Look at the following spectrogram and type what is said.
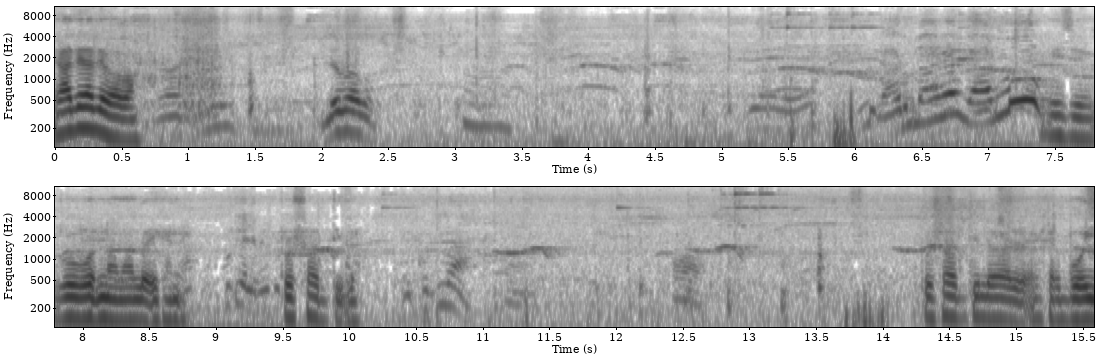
রাধে রাধে বাবা এই যে গোবর নামালো এখানে প্রসাদ দিল প্রসাদ দিল আর একটা বই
